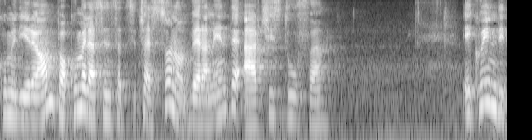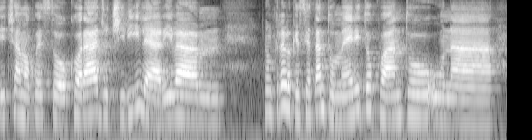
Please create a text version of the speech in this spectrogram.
come dire, ho un po' come la sensazione, cioè sono veramente arci stufa. E quindi diciamo questo coraggio civile arriva, um, non credo che sia tanto un merito quanto una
